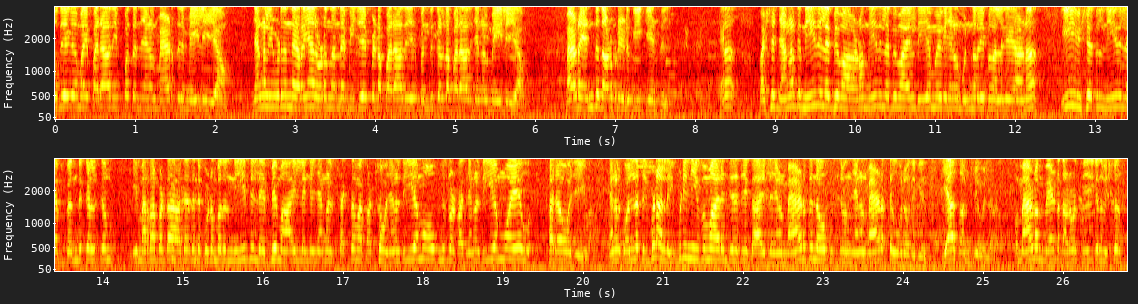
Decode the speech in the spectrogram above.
ഔദ്യോഗികമായി പരാതി ഇപ്പം തന്നെ ഞങ്ങൾ മാഡത്തിന് മെയിൽ ചെയ്യാം. ഞങ്ങൾ ഇവിടെ നിന്ന് ഇറങ്ങിയാൽ ഉടൻ തന്നെ ബി ജെ പിയുടെ പരാതി ബന്ധുക്കളുടെ പരാതി ഞങ്ങൾ മെയിൽ ചെയ്യാം. മാഡം എന്ത് നടപടി എടുക്കും ഈ കേസിൽ? പക്ഷേ ഞങ്ങൾക്ക് നീതി ലഭ്യമാകണം. നീതി ലഭ്യമായാലും ഡി എം ഒക്ക് ഞങ്ങൾ മുന്നറിയിപ്പ് നൽകുകയാണ്. ഈ വിഷയത്തിൽ നീതി ബന്ധുക്കൾക്കും ഈ മരണപ്പെട്ട അദ്ദേഹത്തിന്റെ കുടുംബത്തിന് നീതി ലഭ്യമായില്ലെങ്കിൽ ഞങ്ങൾ ശക്തമായ പക്ഷോ ഞങ്ങൾ ഡി എം ഒ ഓഫീസിലോട്ടാണ് ഞങ്ങൾ ഡി എം ഒയെ ഖരാവോ ചെയ്യും. ഞങ്ങൾ കൊല്ലത്ത് ഇവിടെ അല്ല ഇവിടെ നിയമമാരും ചെയ്തിട്ട് കാര്യമില്ല. ഞങ്ങൾ മാഡത്തിന്റെ ഓഫീസിൽ വന്ന് ഞങ്ങൾ മാഡത്തെ ഉപരോധിക്കും. യാ സംശയമില്ല അപ്പോൾ മാഡം വേണ്ട നടപടി സ്വീകരിക്കുന്ന വിശ്വസ്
